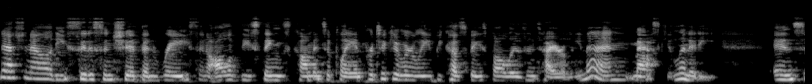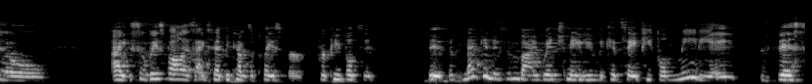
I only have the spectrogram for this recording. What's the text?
nationality, citizenship, and race, and all of these things come into play, and particularly because baseball is entirely men, masculinity. And so I so baseball, as I said, becomes a place for for people to the, the mechanism by which maybe we could say people mediate this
